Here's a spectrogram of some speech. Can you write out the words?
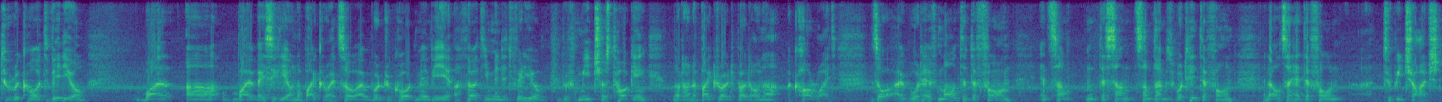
to record video while uh, while basically on a bike ride. So I would record maybe a 30 minute video with me just talking, not on a bike ride, but on a, a car ride. So I would have mounted the phone, and some the sun sometimes would hit the phone, and also had the phone uh, to be charged.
